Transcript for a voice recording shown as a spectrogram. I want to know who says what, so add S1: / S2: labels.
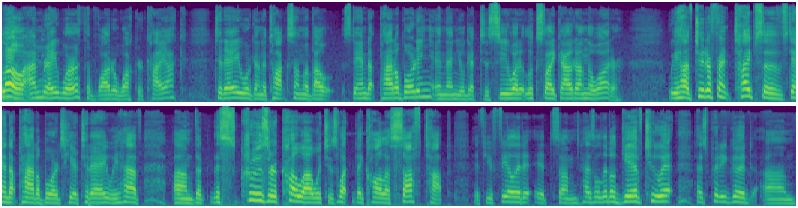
S1: Hello, I'm Ray Wirth of Water Walker Kayak. Today we're going to talk some about stand-up paddleboarding and then you'll get to see what it looks like out on the water. We have two different types of stand-up paddleboards here today. We have um, the, this Cruiser Koa, which is what they call a soft top. If you feel it, it um, has a little give to it, has pretty good um,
